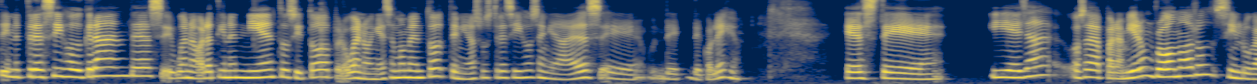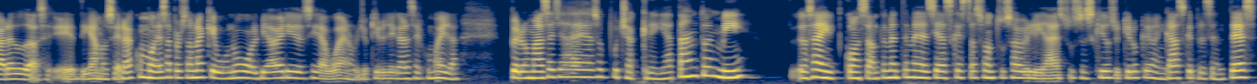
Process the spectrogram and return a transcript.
tiene tres hijos grandes, y bueno, ahora tienen nietos y todo, pero bueno, en ese momento tenía sus tres hijos en edades eh, de, de colegio. Este, y ella, o sea, para mí era un role model sin lugar a dudas, eh, digamos, era como esa persona que uno volvía a ver y decía, bueno, yo quiero llegar a ser como ella, pero más allá de eso, pucha, creía tanto en mí, o sea, y constantemente me decías que estas son tus habilidades, tus skills, yo quiero que vengas, que presentes,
